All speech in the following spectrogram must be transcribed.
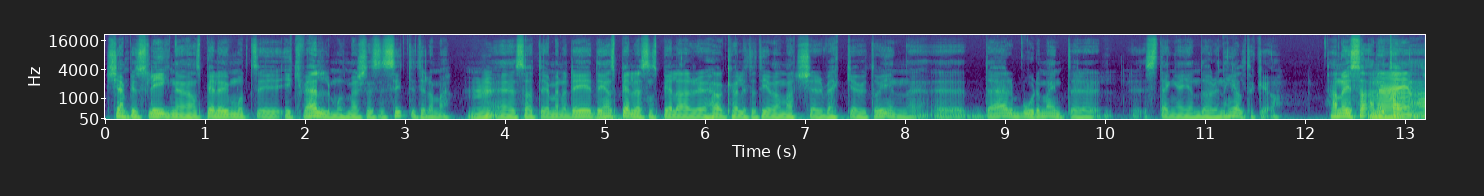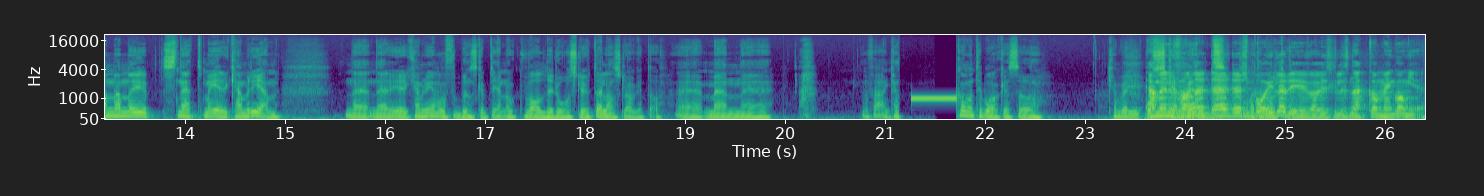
Champions League nu. Han spelar ju mot, ikväll mot Manchester City till och med. Mm. Så att jag menar, det, är, det är en spelare som spelar högkvalitativa matcher vecka ut och in. Där borde man inte stänga igen dörren helt tycker jag. Han har ju, han har, han, han har ju snett med Erik Hamrén när, när Erik Hamrén var förbundskapten och valde då att sluta landslaget. Då. Men fan, kan komma tillbaka så kan väl Oscar Ja men fan, Wendt där, där spoilade du vad vi skulle snacka om en gång ju.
